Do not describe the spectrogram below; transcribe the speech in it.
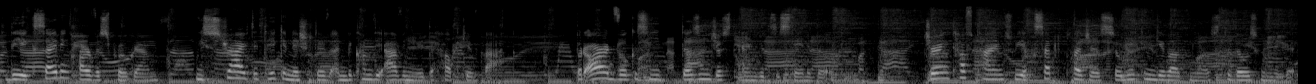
to the exciting Harvest program, we strive to take initiative and become the avenue to help give back. But our advocacy doesn't just end with sustainability. During tough times, we accept pledges so we can give out meals to those who need it.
